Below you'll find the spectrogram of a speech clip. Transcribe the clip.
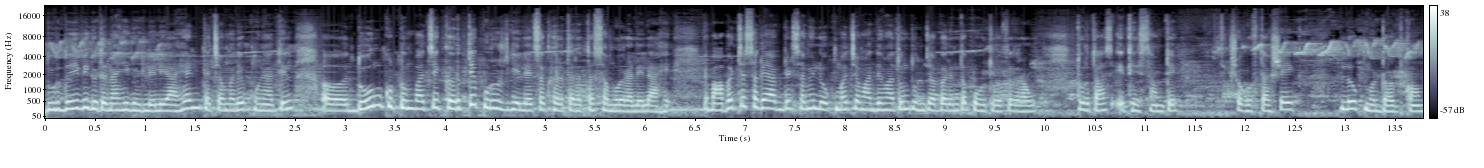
दुर्दैवी घटना ही घडलेली आहे आणि त्याच्यामध्ये पुण्यातील दोन कुटुंबाचे कर्ते पुरुष गेल्याचं खरं तर आता समोर आलेलं आहे. याबाबतच्या सगळ्या अपडेट्स आम्ही लोकमतच्या माध्यमातून तुमच्यापर्यंत पोहोचवतच राहू. तुर्तास इथेच थांबते. Shagufta Shaikh Lokmat dot com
